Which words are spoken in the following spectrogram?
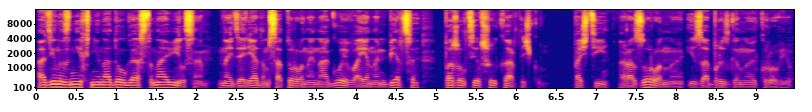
Один из них ненадолго остановился, найдя рядом с оторванной ногой в военном берце пожелтевшую карточку, почти разорванную и забрызганную кровью.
